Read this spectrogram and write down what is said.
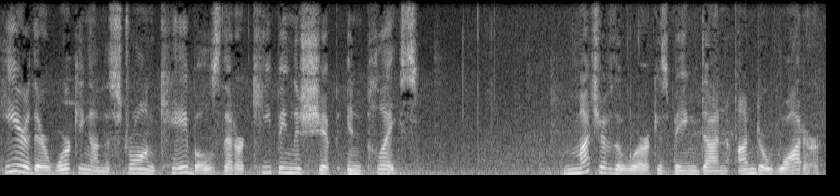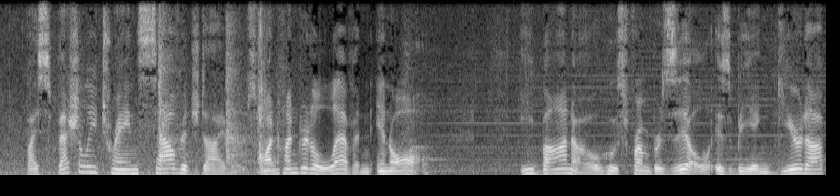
Here they're working on the strong cables that are keeping the ship in place. Much of the work is being done underwater by specially trained salvage divers, 111 in all. Ibano, who's from Brazil, is being geared up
